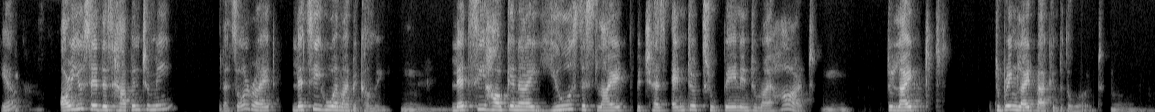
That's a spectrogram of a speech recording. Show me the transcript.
Yeah. Mm-hmm. Or you say, this happened to me, that's all right let's see who am i becoming mm. Let's see how can i use this light which has entered through pain into my heart mm. to light to bring light back into the world mm.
